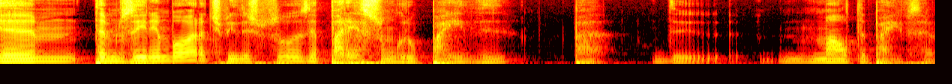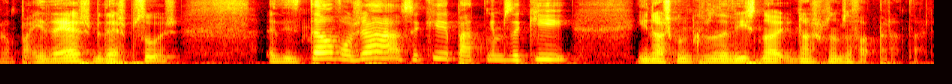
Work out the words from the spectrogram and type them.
Um, estamos a ir embora, despedir as pessoas. Aparece um grupo aí de, pá, de, de malta, pá, eram pá, 10, 10 pessoas. A dizer, então vão já, sei o quê, pá, tínhamos aqui. E nós, quando começamos a visto, nós, nós começamos a falar: pronto, olha,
